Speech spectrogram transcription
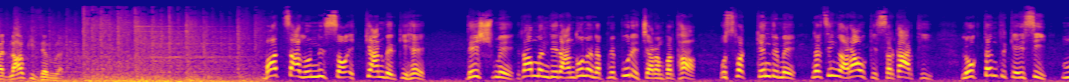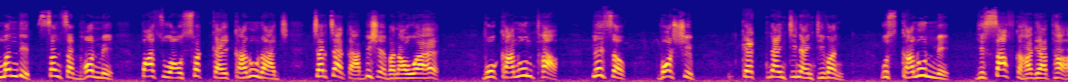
बदलाव की ज़रूरत है? बात साल उन्नीस सौ इक्यानवे की है। देश में राम मंदिर आंदोलन अपने पूरे चरम पर था। उस वक्त केंद्र में नरसिंह राव की सरकार थी। लोकतंत्र के इसी मंदिर संसद भवन में पास हुआ उस वक्त का एक कानून आज चर्चा का विषय बना हुआ है। वो कानून था। प्लेस ऑफ़ वॉरशिप एक्ट 1991 उस कानून में ये साफ़ कहा गया था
